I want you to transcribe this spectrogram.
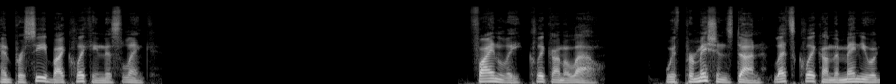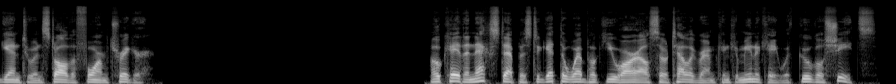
And proceed by clicking this link. Finally, click on Allow. With permissions done, let's click on the menu again to install the form trigger. OK, the next step is to get the webhook URL so Telegram can communicate with Google Sheets.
